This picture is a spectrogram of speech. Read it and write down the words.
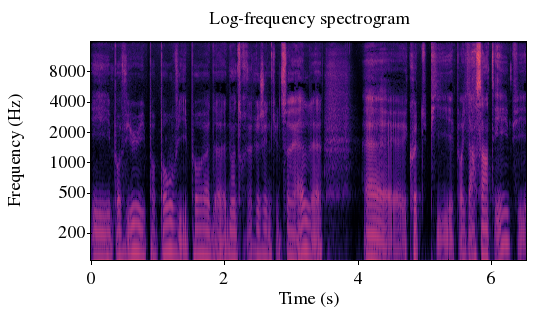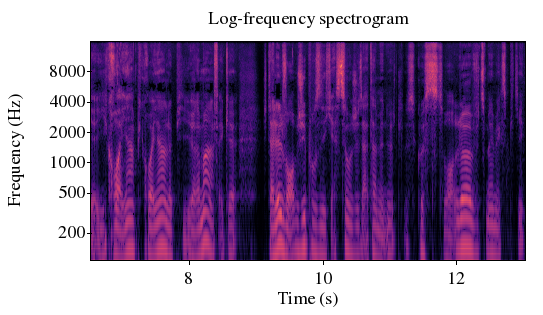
Il est pas vieux, il est pas pauvre, il est pas de notre origine culturelle. Euh, écoute, puis il est pas il en santé, puis euh, il est croyant, puis croyant, là, puis vraiment, fait que j'étais allé le voir, j'ai posé des questions, j'ai dit, attends une minute, c'est quoi cette histoire-là, veux-tu même expliquer?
